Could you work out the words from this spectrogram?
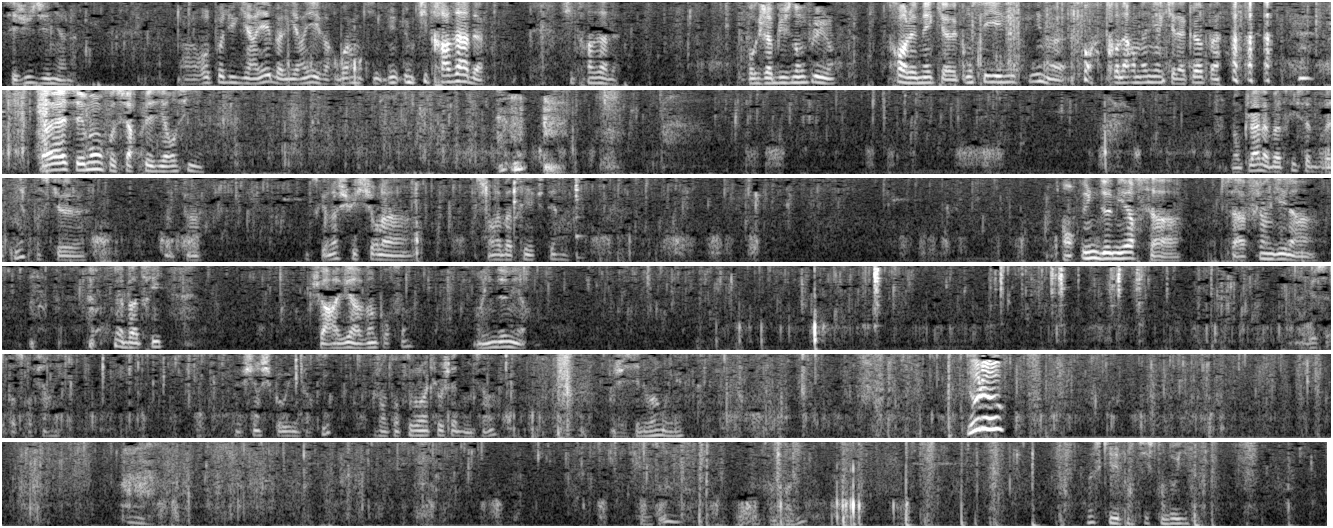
C'est juste génial. Alors, le repos du guerrier, bah, le guerrier il va petit- une, une petite rasade. Petite rasade. Faut que j'abuse non plus. hein. Oh le mec, euh, conseiller discipline, euh, entre l'armagnac et la clope. hein. ouais c'est bon, faut se faire plaisir aussi. La batterie ça devrait tenir parce que parce que là je suis sur la sur la batterie externe. En une demi-heure ça ça a flingué la la batterie. Je suis arrivé à 20% en une demi-heure. Adieu, ça va pas se refermer. Le chien, je sais pas où il est parti. J'entends toujours la clochette, donc ça va. Je vais essayer de voir où il est. Loulou Je l'entends. hein. Où est-ce qu'il est parti, cette andouille?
